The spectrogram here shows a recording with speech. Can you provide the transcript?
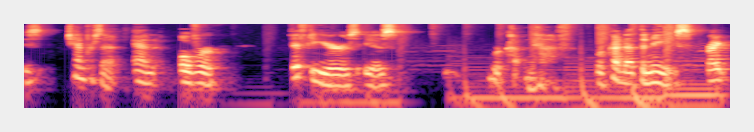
is 10%, and over 50 years is we're cut in half. We're cut at the knees, right?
